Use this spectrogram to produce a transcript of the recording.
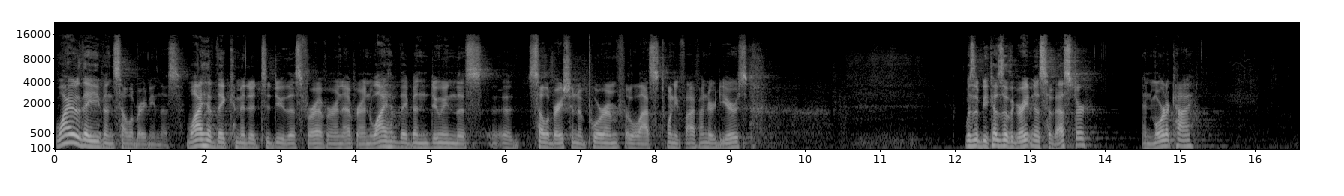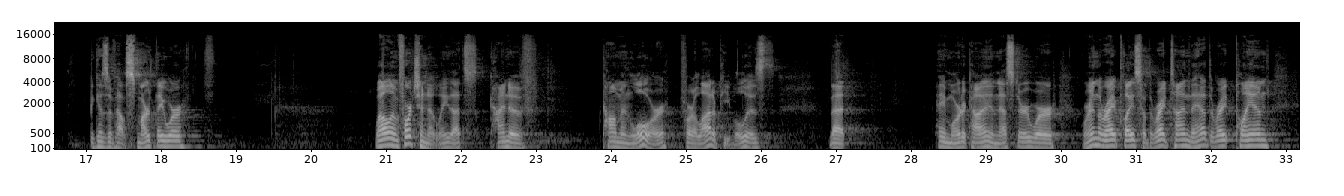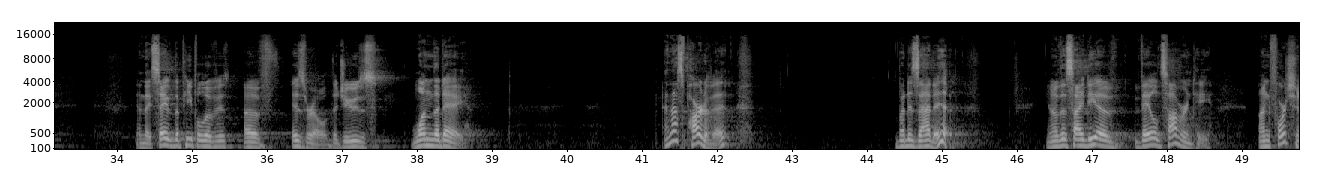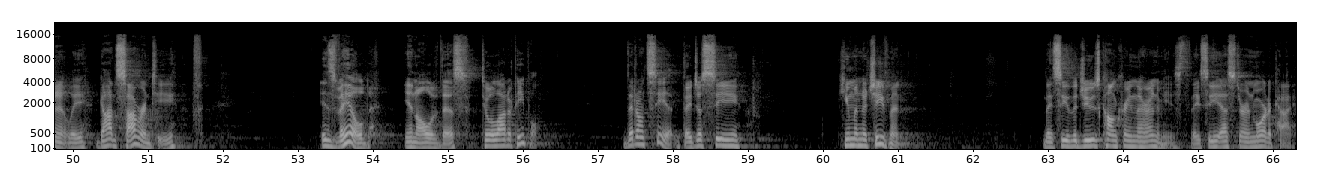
Why are they even celebrating this? Why have they committed to do this forever and ever? And why have they been doing this uh, celebration of Purim for the last 2,500 years? Was it because of the greatness of Esther and Mordecai? Because of how smart they were? Well, unfortunately, that's kind of common lore for a lot of people is that, hey, Mordecai and Esther were, were in the right place at the right time, they had the right plan, and they saved the people of, of Israel. The Jews won the day. And that's part of it. But is that it? You know, this idea of veiled sovereignty. Unfortunately, God's sovereignty is veiled in all of this to a lot of people. They don't see it, they just see human achievement. They see the Jews conquering their enemies, they see Esther and Mordecai,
